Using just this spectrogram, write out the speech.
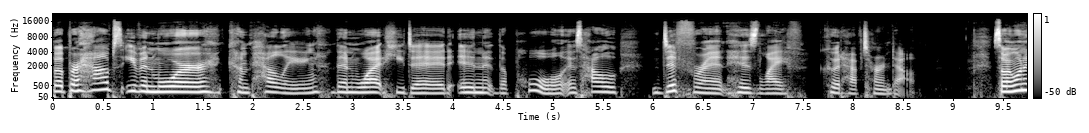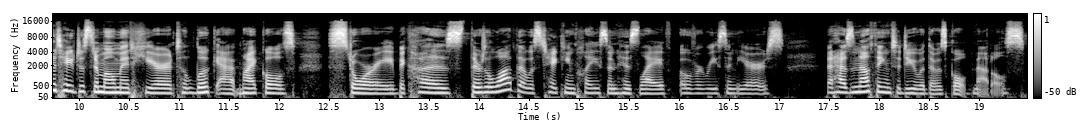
But perhaps even more compelling than what he did in the pool is how different his life could have turned out. So I want to take just a moment here to look at Michael's story because there's a lot that was taking place in his life over recent years that has nothing to do with those gold medals.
